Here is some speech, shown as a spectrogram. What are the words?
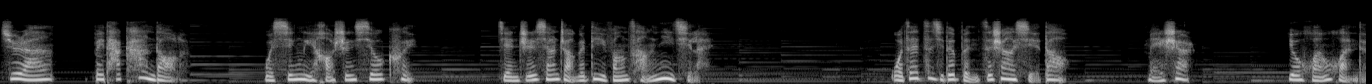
居然被他看到了，我心里好生羞愧，简直想找个地方藏匿起来。我在自己的本子上写道：“没事儿。”又缓缓的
